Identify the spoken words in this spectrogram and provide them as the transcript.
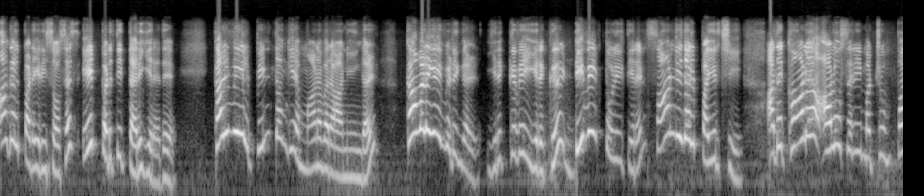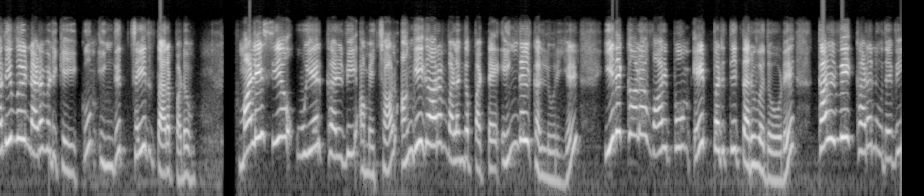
அகல்படை ரிசோர்சஸ் ஏற்படுத்தி தருகிறது. கல்வியில் பின்தங்கிய மாணவரா நீங்கள்? கவலையை விடுங்கள். இருக்கவே இருக்கு. டிவேட் தொழில்திறன் சான்றிதழ் பயிற்சி. அதற்கான ஆலோசனை மற்றும் பதிவு நடவடிக்கைக்கும் இங்கு செய்து தரப்படும். மலேசிய உயர்கல்வி அமைச்சால் அங்கீகாரம் வழங்கப்பட்ட எங்கள் கல்லூரியில் இதற்கான வாய்ப்பும் ஏற்படுத்தி தருவதோடு கல்வி கடனுதவி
